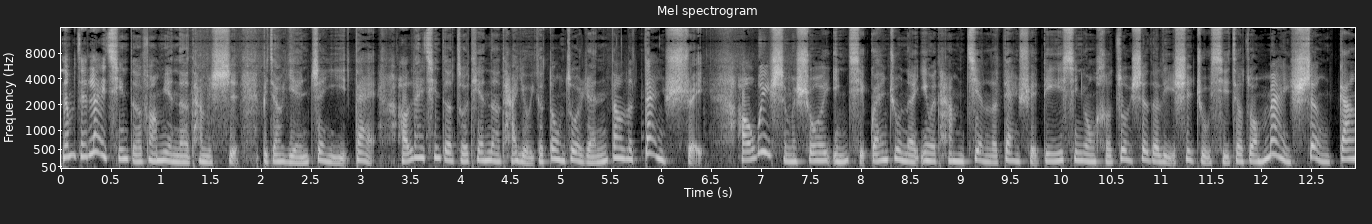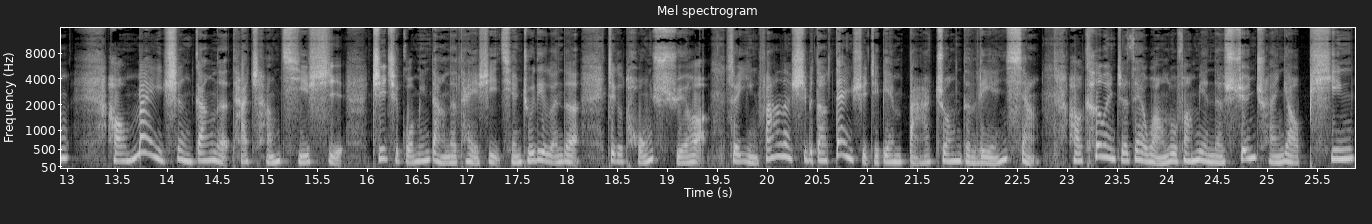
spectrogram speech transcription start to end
那么在赖清德方面呢，他们是比较严阵以待。好，赖清德昨天呢，他有一个动作，人到了淡水。好，为什么说引起关注呢？因为他们见了淡水第一信用合作社的理事主席，叫做麦胜刚。好，麦胜刚呢，他长期是支持国民党的，他也是以前朱立伦的这个同学哦，所以引发了是不是到淡水这边拔庄的联想？好，柯文哲在网络方面呢，宣传要拼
